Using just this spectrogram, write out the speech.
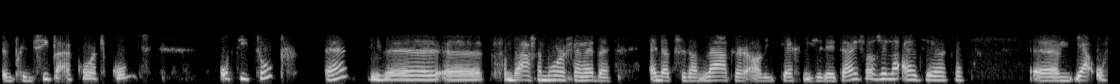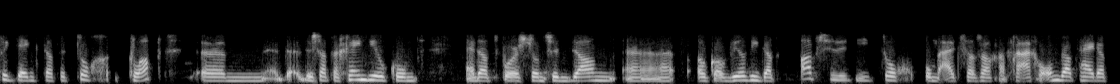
een principeakkoord komt op die top, hè, die we uh, vandaag en morgen hebben. En dat ze dan later al die technische details wel zullen uitwerken. Um, ja, of ik denk dat het toch klapt. Um, dus dat er geen deal komt. En dat Boris Johnson dan, uh, ook al wil hij dat absoluut niet, toch om uitstel zal gaan vragen. Omdat hij dat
